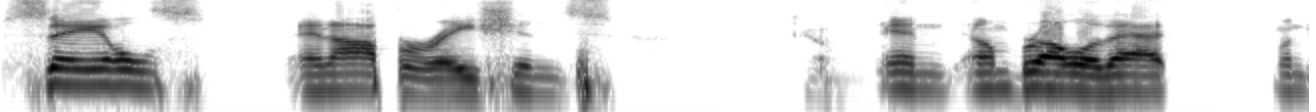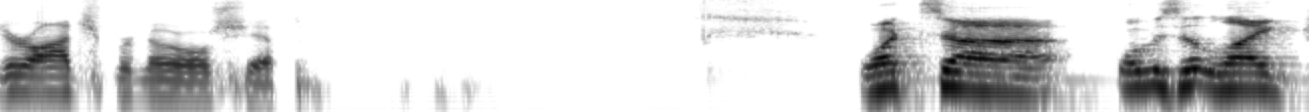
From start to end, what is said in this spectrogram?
sales, and operations and umbrella that under entrepreneurship. What uh, what was it like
